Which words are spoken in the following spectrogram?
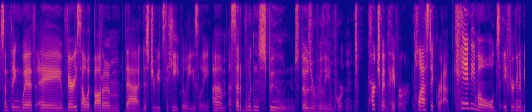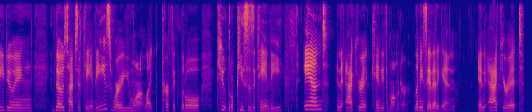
something with a very solid bottom that distributes the heat really easily. Um, a set of wooden spoons, those are really important. Parchment paper, plastic wrap, candy molds, if you're going to be doing those types of candies where you want like perfect little, cute little pieces of candy, and an accurate candy thermometer. Let me say that again an accurate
